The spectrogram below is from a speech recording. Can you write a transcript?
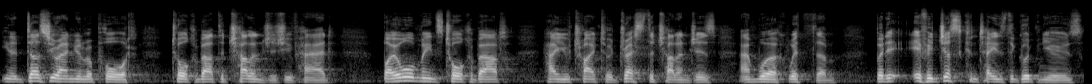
You know, does your annual report talk about the challenges you've had. By all means, talk about how you've tried to address the challenges and work with them. But it, if it just contains the good news,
